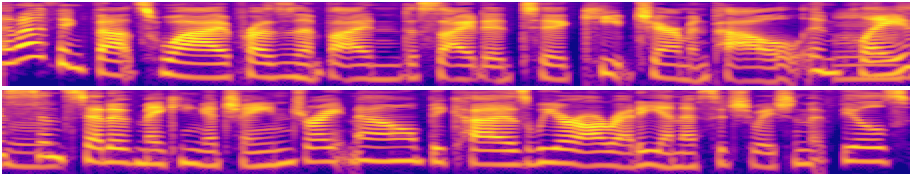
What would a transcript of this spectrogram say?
And I think that's why President Biden decided to keep Chairman Powell in place mm-hmm. instead of making a change right now, because we are already in a situation that feels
